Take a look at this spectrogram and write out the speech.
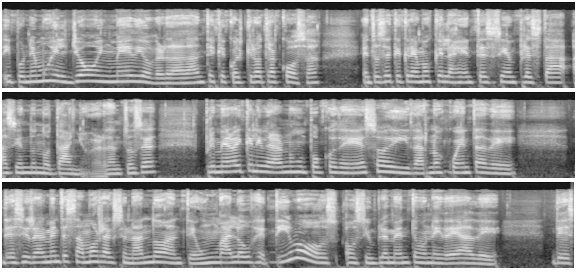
y, ponemos el yo en medio, ¿verdad? Antes que cualquier otra cosa. Entonces que creemos que la gente siempre está haciéndonos daño, ¿verdad? Entonces, primero hay que liberarnos un poco de eso y darnos cuenta de, de si realmente estamos reaccionando ante un mal objetivo o, simplemente una idea de, de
